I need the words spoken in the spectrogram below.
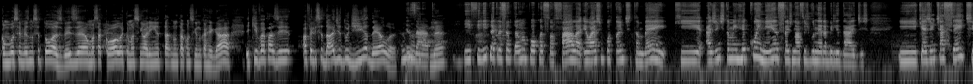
Como você mesmo citou, às vezes é uma sacola que uma senhorinha tá, não está conseguindo carregar e que vai fazer a felicidade do dia dela. Uhum. Exato. Né? E Felipe, acrescentando um pouco a sua fala, eu acho importante também que a gente também reconheça as nossas vulnerabilidades e que a gente aceite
